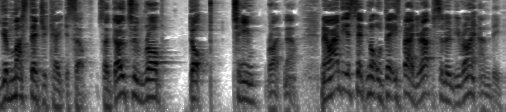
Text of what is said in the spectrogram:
You must educate yourself. So go to rob.team right now. Now, Andy has said not all debt is bad. You're absolutely right, Andy.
